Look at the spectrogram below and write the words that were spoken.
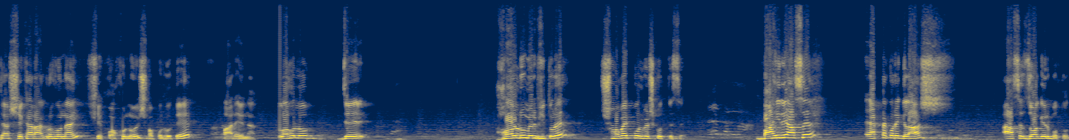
যার শেখার আগ্রহ নাই সে কখনোই সফল হতে পারে না। হলো যে হল রুমের ভিতরে সবাই প্রবেশ করতেছে। বাহিরে আছে একটা করে গ্লাস আছে জগের বোতল।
